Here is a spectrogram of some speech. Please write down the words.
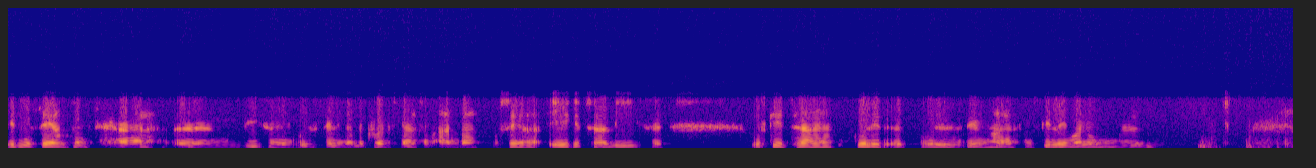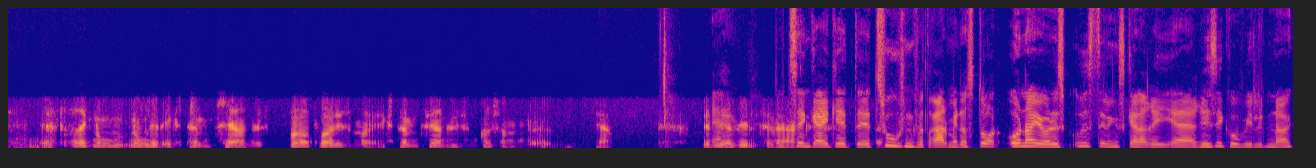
et museum, som tør øh, vise nogle udstillinger med kunstnere, som andre museer ikke tør vise. Måske tør gå lidt øh, yngre, måske laver nogle, øh, ja, du ved ikke, nogle, nogle lidt eksperimenterende, prøve, prøve ligesom at eksperimenterende, ligesom gå sådan, øh, ja, lidt ja, mere vildt til værk. Jeg tænker ikke, et uh, 1000 kvadratmeter stort underjordisk udstillingsgalleri er risikovilligt nok?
